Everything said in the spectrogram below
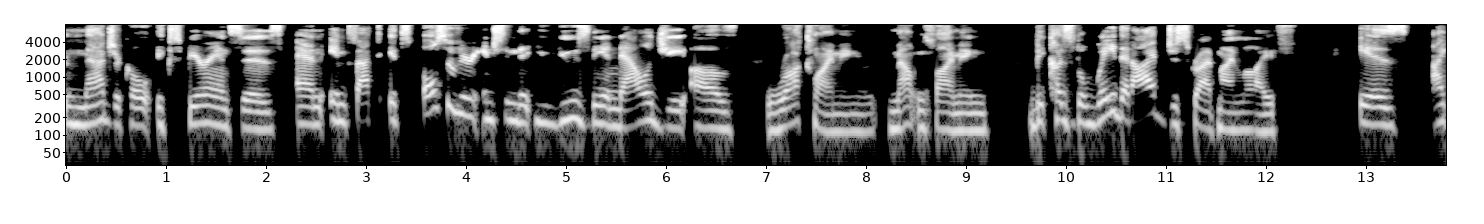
magical experiences. And in fact, it's also very interesting that you use the analogy of rock climbing or mountain climbing because the way that I've described my life is I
